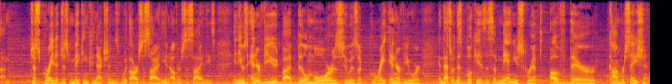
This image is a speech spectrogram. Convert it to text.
um, just great at just making connections with our society and other societies. And he was interviewed by Bill Moyers, who is a great interviewer. And that's what this book is. It's a manuscript of their conversation.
